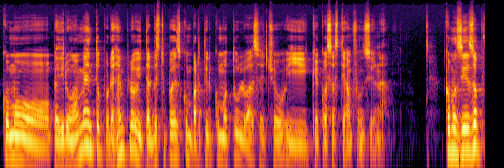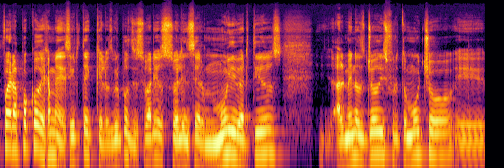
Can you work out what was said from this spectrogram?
cómo pedir un aumento, por ejemplo, y tal vez tú puedes compartir cómo tú lo has hecho y qué cosas te han funcionado. Como si eso fuera poco, déjame decirte que los grupos de usuarios suelen ser muy divertidos al menos yo disfruto mucho, eh,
